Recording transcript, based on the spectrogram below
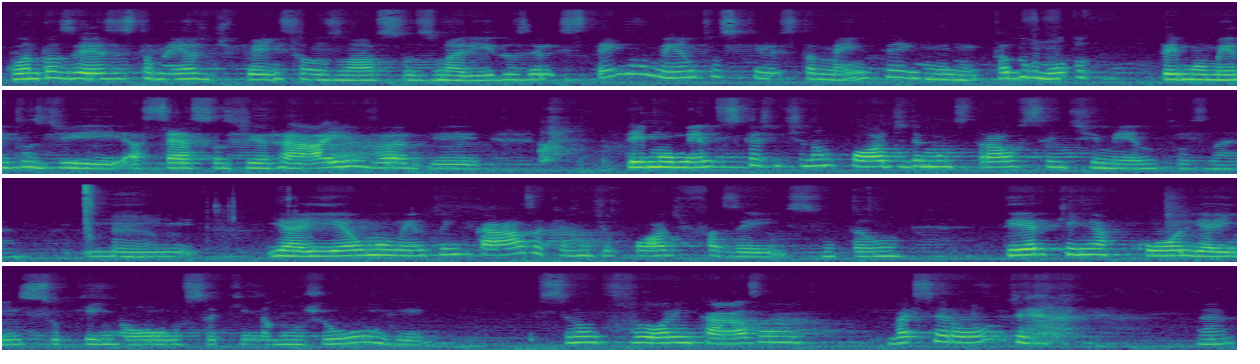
quantas vezes também a gente pensa os nossos maridos, eles têm momentos que eles também têm, todo mundo tem momentos de acessos de raiva, de tem momentos que a gente não pode demonstrar os sentimentos, né? E, é. e aí é o momento em casa que a gente pode fazer isso. Então, ter quem acolha isso, quem ouça, quem não julgue, se não for em casa, vai ser onde? né?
